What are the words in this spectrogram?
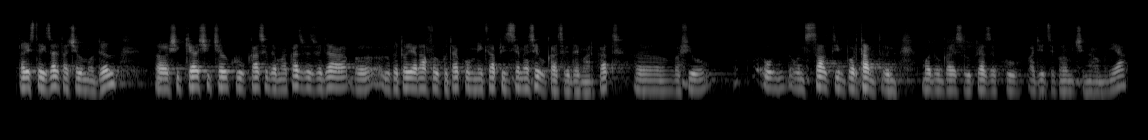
dar este exact acel model și chiar și cel cu case de marcat, veți vedea, lucrătorii ANAF vor putea comunica prin SMS cu casele de marcat. Va fi un, un salt important în modul în care se lucrează cu agenții economici în România.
